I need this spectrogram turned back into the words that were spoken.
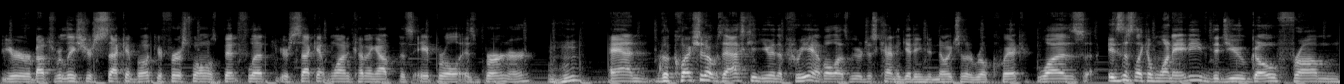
You're about to release your second book. Your first one was Bit Flip. Your second one coming out this April is Burner. Mm-hmm. And the question I was asking you in the preamble, as we were just kind of getting to know each other real quick, was Is this like a 180? Did you go from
